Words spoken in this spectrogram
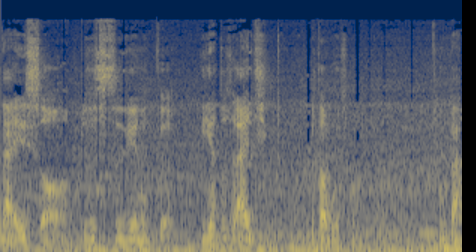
来一首不是失恋的歌，一样都是爱情的，不知道为什么，听吧。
